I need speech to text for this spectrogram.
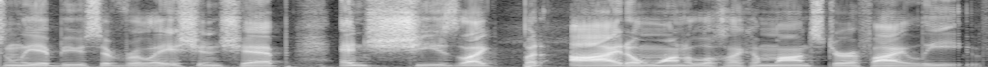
emotionally abusive relationship and she's like but i don't want to look like a monster if i leave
